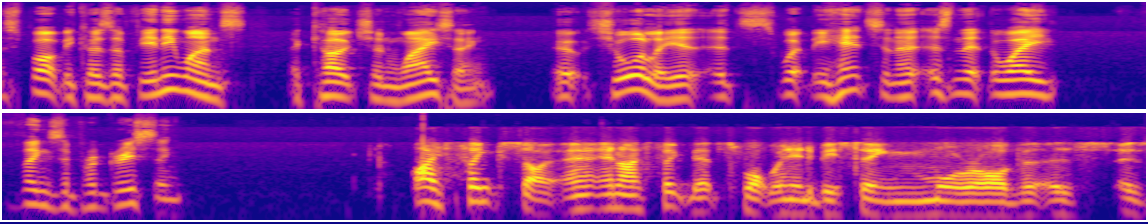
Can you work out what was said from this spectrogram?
spot because if anyone's a coach in waiting, it, surely it's Whitney Hansen. Isn't that the way things are progressing? I think so, and I think that's what we need to be seeing more of is, is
